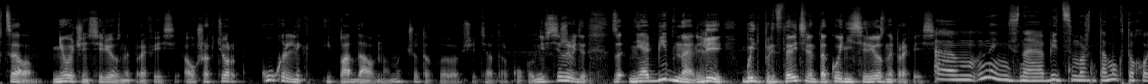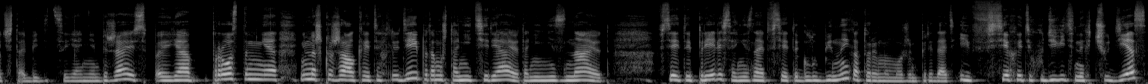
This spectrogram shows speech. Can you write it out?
в целом не очень серьезной профессии, а уж актер кукольник и подавно. Ну, что такое вообще театр кукол? Не все же видят. Не обидно ли быть представителем такой несерьезной профессии? Эм, ну, не знаю, обидеться можно тому, кто хочет обидеться. Я не обижаюсь. Я просто мне немножко жалко этих людей, потому что они теряют, они не знают всей этой прелести, они знают всей этой глубины, которую мы можем передать, и всех этих удивительных чудес,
